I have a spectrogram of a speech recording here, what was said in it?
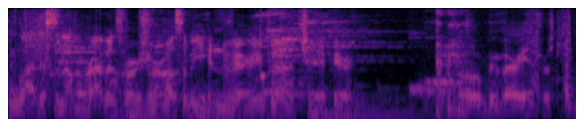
I'm glad this is not the Rabbids version, or else I'll be in very bad shape here. Oh, it would be very interesting.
